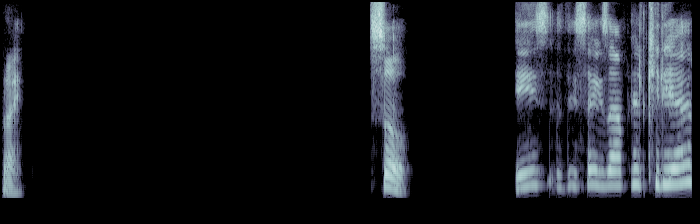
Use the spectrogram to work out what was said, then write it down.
Right. So is this example clear?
